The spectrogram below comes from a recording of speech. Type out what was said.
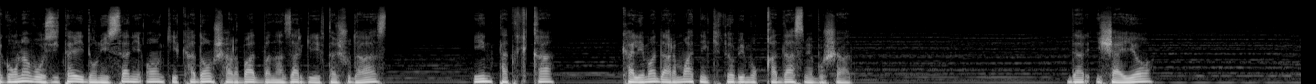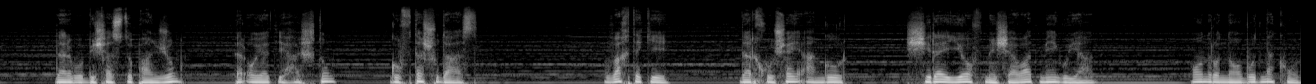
Ягона воситаи донистани он ки кадом шарбат ба назар гирифта шудааст ин тадқиқа калима дар матни китоби муқаддас мебошад дар ишаъё дар боби шасту панҷум дар ояти ҳаштум гуфта шудааст вақте ки дар хушаи ангур шираи ёфт мешавад мегӯянд онро нобуд накун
